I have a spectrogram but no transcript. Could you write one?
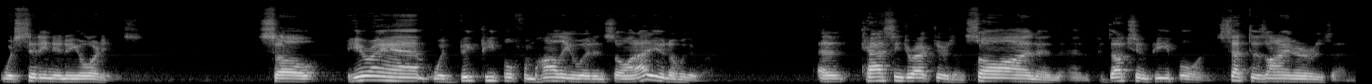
were sitting in the audience. So here I am with big people from Hollywood and so on. I didn't even know who they were. And casting directors and so on, and, and production people and set designers, and,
